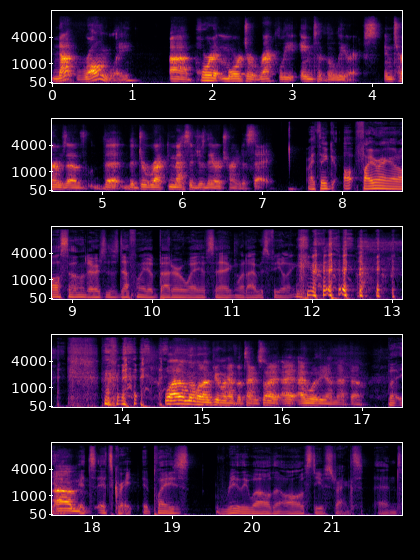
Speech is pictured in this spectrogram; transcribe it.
not wrongly, uh, poured it more directly into the lyrics in terms of the the direct messages they were trying to say. I think uh, firing on all cylinders is definitely a better way of saying what I was feeling. Well, I don't know what I'm feeling half the time, so I, I, I'm with you on that though. but yeah, Um, it's it's great. It plays really well to all of Steve's strengths, and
